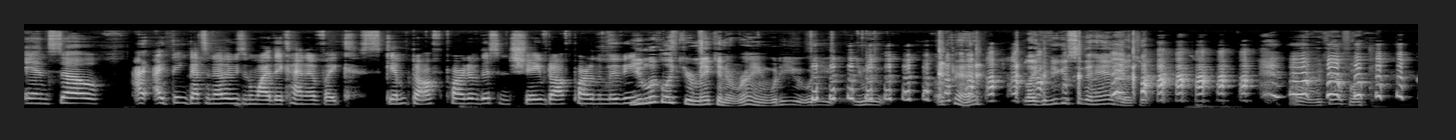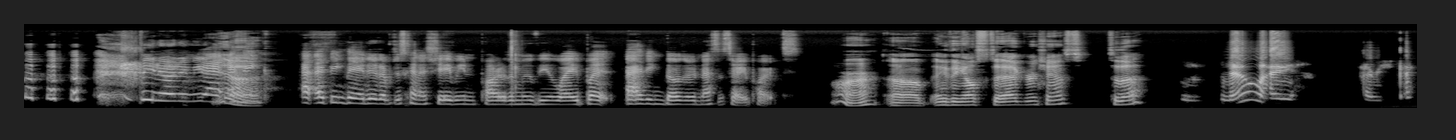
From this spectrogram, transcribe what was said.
And so I I think that's another reason why they kind of like skimped off part of this and shaved off part of the movie. You look like you're making it rain. What do you? What do you? You mean? Okay. Like if you can see the hand gesture. Oh, be careful. but you know what I mean? I, Yeah. I think I, I think they ended up just kind of shaving part of the movie away, but I think those are necessary parts. All right. Uh, anything else to add, Grinch Hands, to that? No, I I respect that, and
